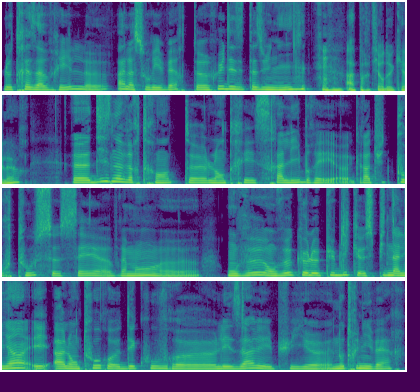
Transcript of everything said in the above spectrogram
le 13 avril, euh, à la Souris Verte, rue des États-Unis. À partir de quelle heure? Euh, 19h30, euh, l'entrée sera libre et euh, gratuite pour tous. C'est euh, vraiment, euh, on veut, on veut que le public spinalien et alentour euh, découvre euh, les halles et puis euh, notre univers.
